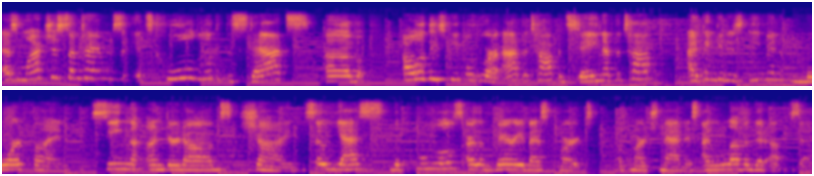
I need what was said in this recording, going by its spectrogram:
as much as sometimes it's cool to look at the stats of all of these people who are at the top and staying at the top, I think it is even more fun seeing the underdogs shine. So, yes, the pools are the very best part of March Madness. I love a good upset.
